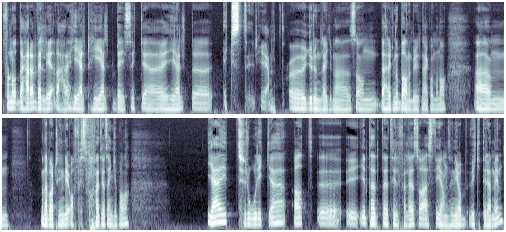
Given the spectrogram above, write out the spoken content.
for nå, det her er veldig Det her er helt, helt basic. Uh, helt uh, ekstremt uh, grunnleggende sånn Det her er ikke noe banebrytende jeg kommer med nå. Um, men det er bare ting The Office får meg til å tenke på. da. Jeg tror ikke at uh, i, i dette tilfellet så er Stian sin jobb viktigere enn min.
